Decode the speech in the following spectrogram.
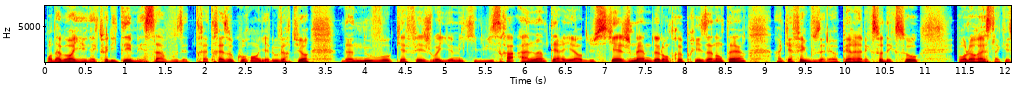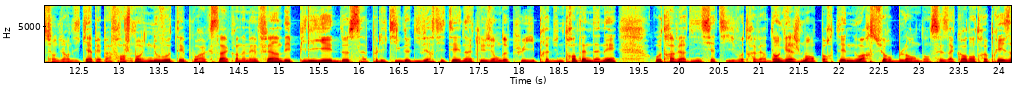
Bon d'abord, il y a une actualité, mais ça, vous êtes très très au courant. Il y a l'ouverture d'un nouveau café joyeux, mais qui lui sera à l'intérieur du siège même de l'entreprise à Nanterre. Un café que vous allez opérer avec Sodexo. Pour le reste, la question du handicap n'est pas franchement une nouveauté pour AXA, qu'on a même fait un des piliers de sa politique de diversité et d'inclusion depuis près d'une trentaine d'années, au travers d'initiatives au travers d'engagements portés noir sur blanc dans ses accords d'entreprise.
